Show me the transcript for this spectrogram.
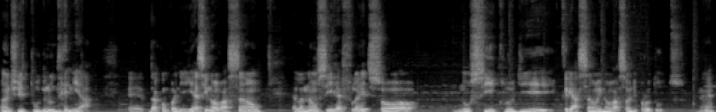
antes de tudo, no DNA é, da companhia. E essa inovação ela não se reflete só no ciclo de criação e inovação de produtos, né?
